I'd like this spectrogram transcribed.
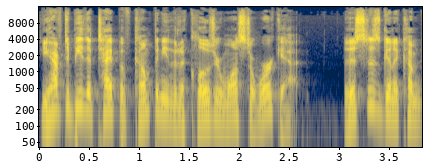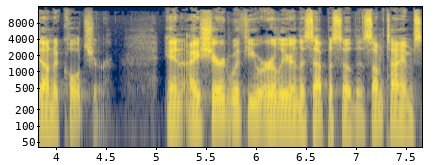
You have to be the type of company that a closer wants to work at. This is going to come down to culture. And I shared with you earlier in this episode that sometimes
